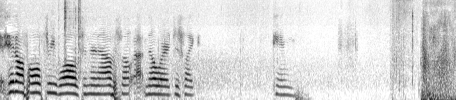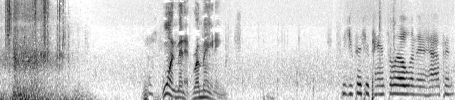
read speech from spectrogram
It hit off all three walls and then out of mm-hmm. so out of nowhere it just like came One minute remaining. Did you piss your pants a little when it happened?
